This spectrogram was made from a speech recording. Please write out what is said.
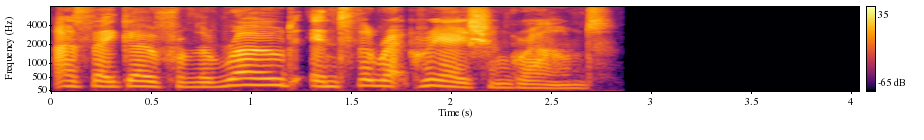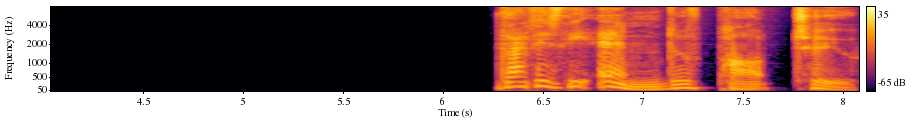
as they go from the road into the recreation ground. That is the end of part two.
